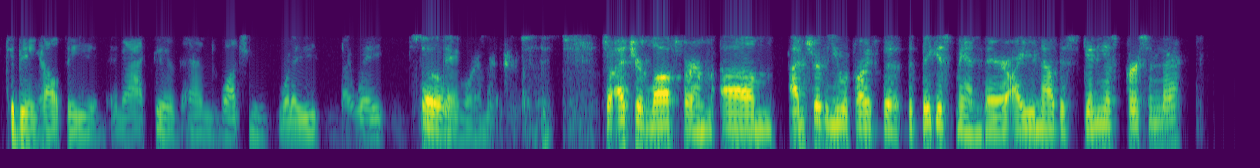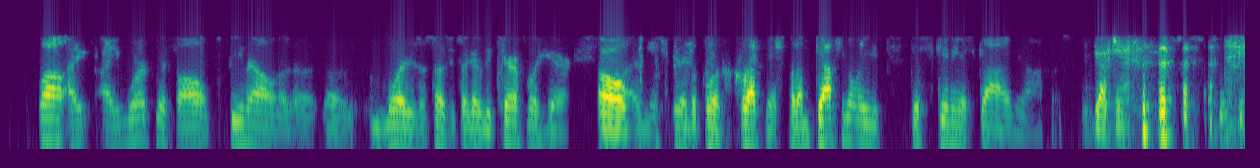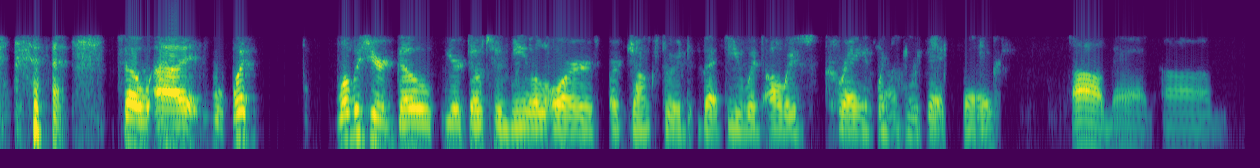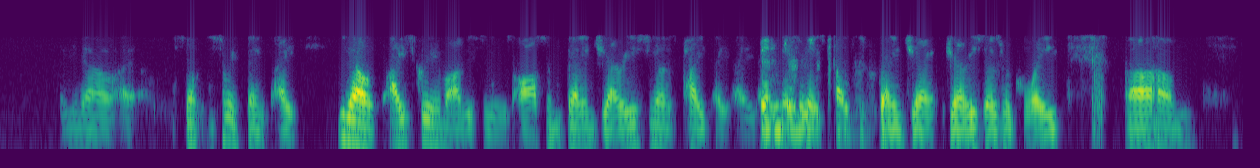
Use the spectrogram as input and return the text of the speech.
to being healthy and, and active and watching what I eat and my weight and so staying where I'm at. So at your law firm, um, I'm sure that you were probably the, the biggest man there. Are you now the skinniest person there? Well, I, I work with all female uh, uh, lawyers and associates. So I got to be careful here. Oh, uh, and just be able to correctness. But I'm definitely the skinniest guy in the office. Gotcha. so, uh, what what was your go your go to meal or or junk food that you would always crave when you were big? Oh man, um, you know, I, so so many things. I you know, ice cream obviously was awesome. Ben and Jerry's, you know, those pipe, I, I, Ben I Jerry's. those pipes Ben and Jer- Jerry's, those were great. Um,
